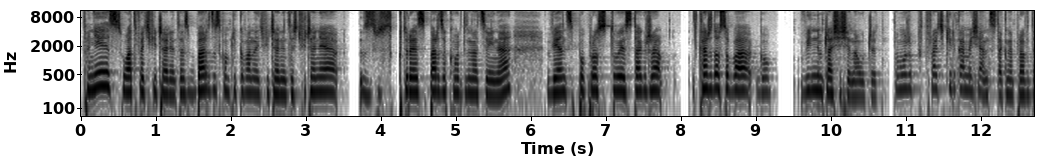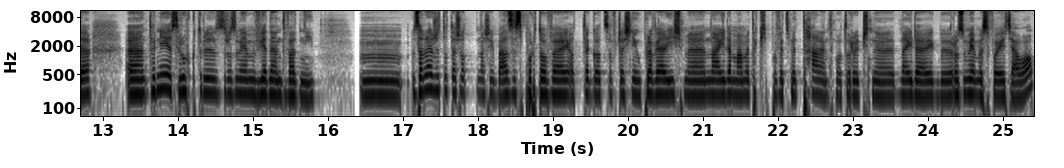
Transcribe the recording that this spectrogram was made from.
to nie jest łatwe ćwiczenie, to jest bardzo skomplikowane ćwiczenie. To jest ćwiczenie, które jest bardzo koordynacyjne, więc po prostu jest tak, że każda osoba go w innym czasie się nauczy. To może trwać kilka miesięcy tak naprawdę. E, to nie jest ruch, który zrozumiemy w jeden, dwa dni. Mm, zależy to też od naszej bazy sportowej, od tego, co wcześniej uprawialiśmy, na ile mamy taki powiedzmy talent motoryczny, na ile jakby rozumiemy swoje ciało.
